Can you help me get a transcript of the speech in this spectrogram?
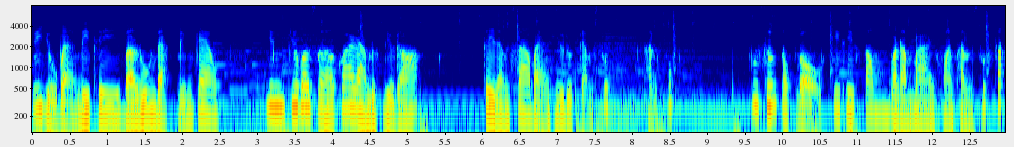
ví dụ bạn đi thi và luôn đạt điểm cao, nhưng chưa bao giờ có ai làm được điều đó, thì làm sao bạn hiểu được cảm xúc, hạnh phúc, vui sướng tột độ khi thi xong và làm bài hoàn thành xuất sắc?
